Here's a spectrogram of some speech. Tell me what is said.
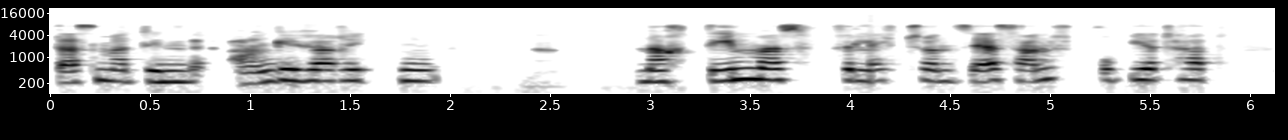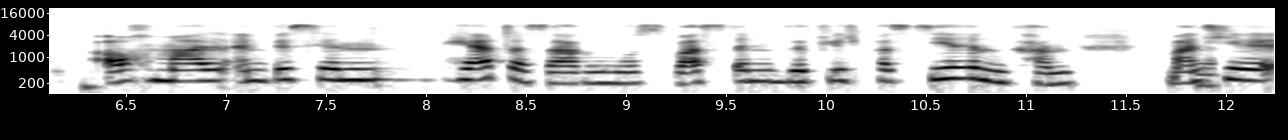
dass man den Angehörigen, nachdem man es vielleicht schon sehr sanft probiert hat, auch mal ein bisschen härter sagen muss, was denn wirklich passieren kann. Manche ja.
